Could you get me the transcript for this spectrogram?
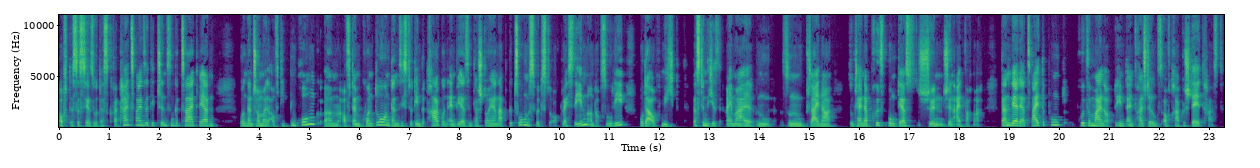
Oft ist es ja so, dass quartalsweise die Zinsen gezahlt werden. Und dann schau mal auf die Buchung ähm, auf deinem Konto und dann siehst du den Betrag und entweder sind da Steuern abgezogen, das würdest du auch gleich sehen und auch Soli oder auch nicht. Das finde ich ist einmal ein, so ein kleiner, so ein kleiner Prüfpunkt, der es schön, schön einfach macht. Dann wäre der zweite Punkt, prüfe mal, ob du eben einen Freistellungsauftrag gestellt hast.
